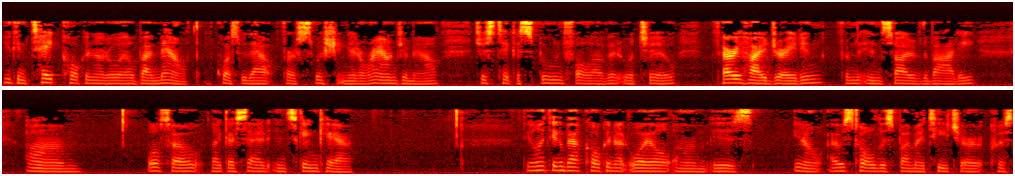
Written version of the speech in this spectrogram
You can take coconut oil by mouth, of course, without first swishing it around your mouth. Just take a spoonful of it or two. Very hydrating from the inside of the body. Um, also, like I said, in skincare, the only thing about coconut oil um, is, you know, I was told this by my teacher, Chris,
